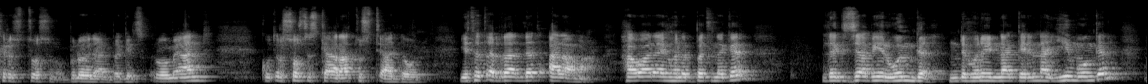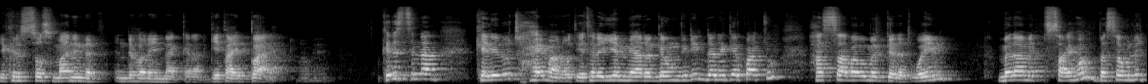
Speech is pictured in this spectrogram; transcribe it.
ክርስቶስ ነው ብሎ ይላል በግልጽ ሮሜ 1 ቁጥር 3 እስከ አራት ውስጥ ያለውን የተጠራለት ዓላማ ሐዋርያ የሆነበት ነገር ለእግዚአብሔር ወንገል እንደሆነ ይናገርና ይህም ወንገል የክርስቶስ ማንነት እንደሆነ ይናገራል። ጌታ ይባላል። ክርስትናን ከሌሎች ሃይማኖት የተለየ የሚያደርገው እንግዲህ እንደነገርኳችሁ ሀሳባዊ መገለጥ ወይም መላምት ሳይሆን በሰው ልጅ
